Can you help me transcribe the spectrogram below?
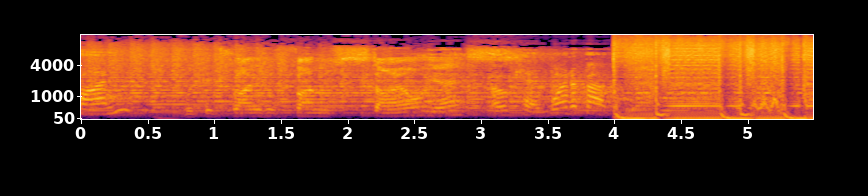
Fun? We could try a little fun style, yes? Okay, what about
